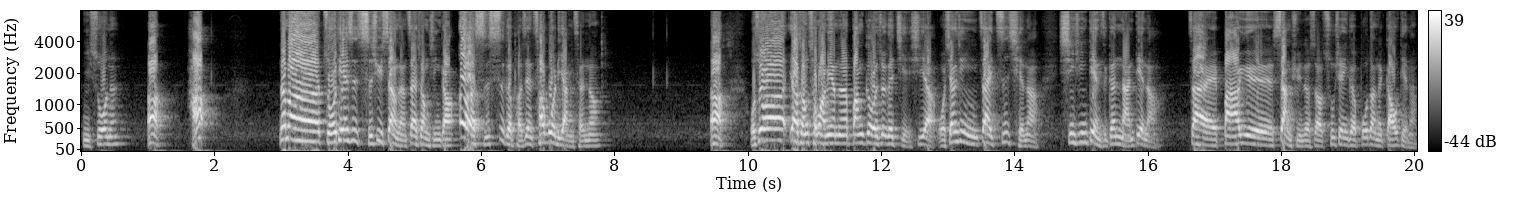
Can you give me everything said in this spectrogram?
你说呢？啊，好。那么昨天是持续上涨，再创新高，二十四个 percent，超过两成哦。啊。我说要从筹码面呢帮各位做一个解析啊。我相信在之前呢，新兴电子跟南电啊，在八月上旬的时候出现一个波段的高点啊，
